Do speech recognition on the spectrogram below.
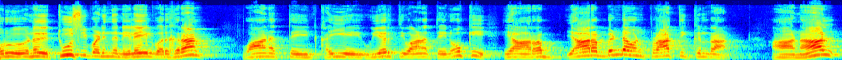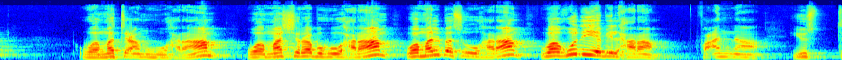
ஒரு எனது தூசி படிந்த நிலையில் வருகிறான். வானத்தை கையை உயர்த்தி வானத்தை நோக்கி யா ரப் யா ரப் என்று அவன் பிரார்த்திக்கின்றான். ஆனால் ஓ மச்அமுஹு ஹராம் ஓ மஷ்ரபுஹு ஹராம் வ மல்பசு ஹராம் வ ஹுதியபில் ஹராம் ஃபன்னா யுஸ்த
